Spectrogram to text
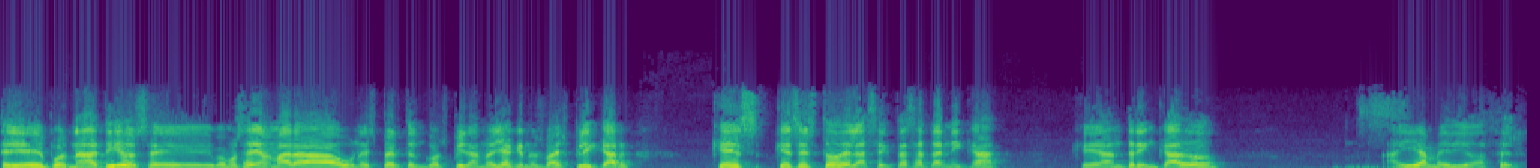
Eh, pues nada, tíos, eh, vamos a llamar a un experto en conspiranoia que nos va a explicar qué es, qué es esto de la secta satánica que han trincado ahí a medio hacer.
